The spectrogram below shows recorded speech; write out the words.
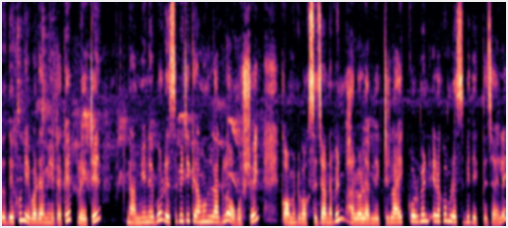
তো দেখুন, এবারে আমি এটাকে প্লেটে নামিয়ে নেব। রেসিপিটি কেমন লাগল অবশ্যই কমেন্ট বক্সে জানাবেন। ভালো লাগলে একটি লাইক করবেন। এরকম রেসিপি দেখতে চাইলে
